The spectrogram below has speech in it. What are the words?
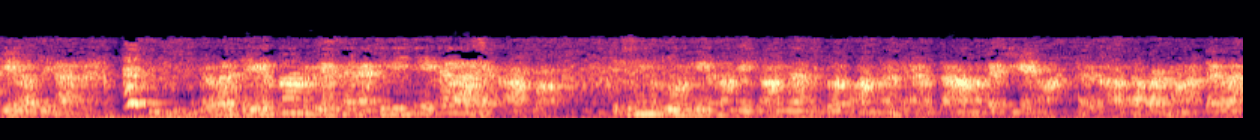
ඊළඟට යන්න. ඒවල තේරුණා මේ වෙන නැති විදිහේ එක රාශියක් ආවා. එතනින්ම දුර කියලා මම මේ ආඥා දුර ආඥා කරලා තාමක කියනවා. ඒක කතා කරනවා අතකලා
